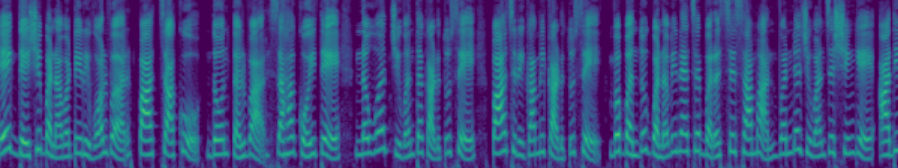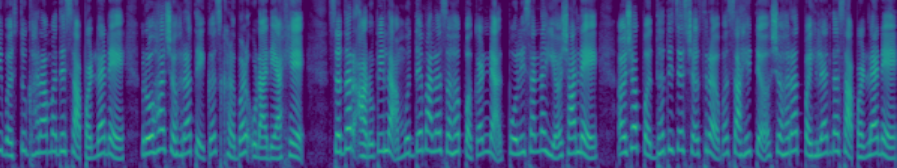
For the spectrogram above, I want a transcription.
एक देशी बनावटी रिव्हॉल्व्हर पाच चाकू दोन तलवार सहा कोयते नव्वद जिवंत काडतुसे पाच रिकामी काडतुसे व बंदूक बनविण्याचे बरेचसे सामान वन्यजीवांचे शिंगे आदी वस्तू घरामध्ये सापडल्याने रोहा शहरात एकच खळबळ उडाली आहे. सदर आरोपीला मुद्देमालासह पकडण्यात पोलिसांना यश आले. अशा पद्धतीचे शस्त्र व साहित्य शहरात पहिल्यांदा सापडल्याने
